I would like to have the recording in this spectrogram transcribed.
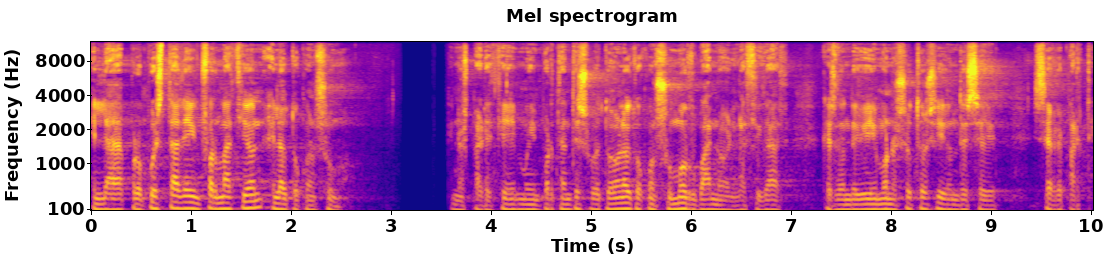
en la propuesta de información el autoconsumo, que nos parece muy importante, sobre todo el autoconsumo urbano en la ciudad, que es donde vivimos nosotros y donde se, se reparte.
